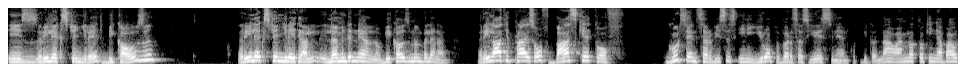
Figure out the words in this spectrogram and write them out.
is real exchange rate because real exchange rate ለምንድን ነው ያልነው because ምን ብለናል relative price of basket of goods and services in Europe versus US ነው ያልኩት because now I'm not talking about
